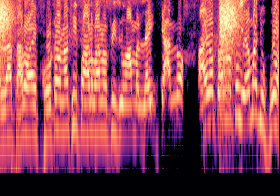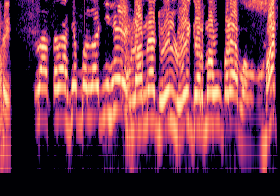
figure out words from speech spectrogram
અલ્લા તારો આ ફોટો નથી પાડવાનો તીજો આમ લઈ ચાલનો. આયો તને તું એમ જ ઊભો હે. અલ્લા તારા જબર લાગી હે. ગુલામ ને જોઈને લોહી ગરમાવું પડે મત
